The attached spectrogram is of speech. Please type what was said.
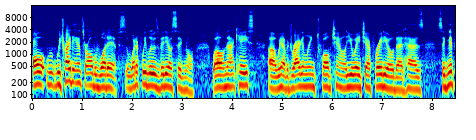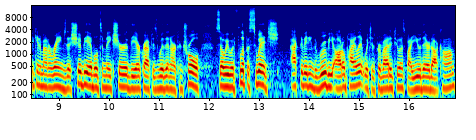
All, we tried to answer all the what ifs. What if we lose video signal? Well, in that case, uh, we have a DragonLink 12 channel UHF radio that has significant amount of range that should be able to make sure the aircraft is within our control. So we would flip a switch activating the Ruby autopilot, which is provided to us by uthere.com.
